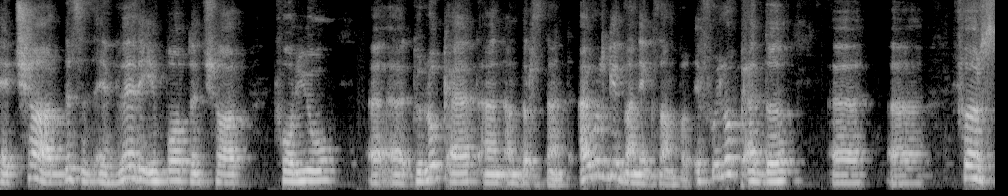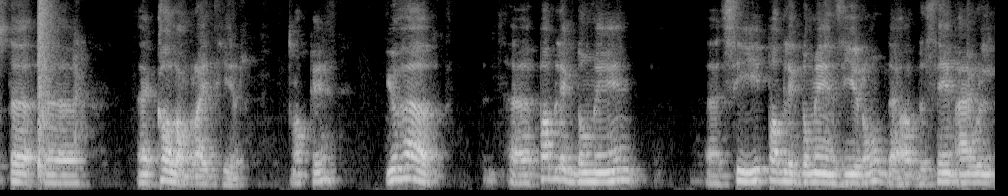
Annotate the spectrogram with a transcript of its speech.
a chart. This is a very important chart for you uh, uh, to look at and understand. I will give an example. If we look at the uh, uh, first uh, column right here, okay, you have public domain C, public domain zero, they are the same. I will,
